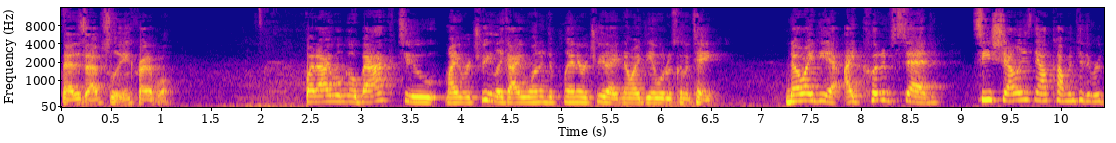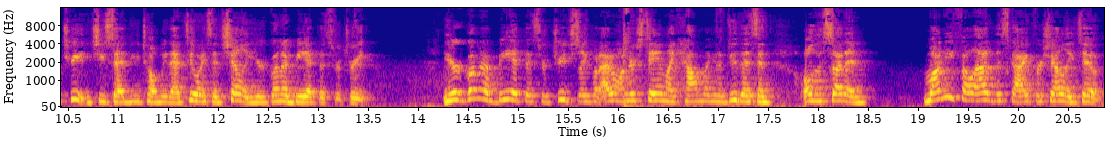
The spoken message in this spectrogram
That is absolutely incredible. But I will go back to my retreat. Like I wanted to plan a retreat. I had no idea what it was going to take. No idea. I could have said, see, Shelly's now coming to the retreat. And she said, you told me that too. I said, Shelly, you're going to be at this retreat. You're going to be at this retreat. She's like, but I don't understand. Like, how am I going to do this? And all of a sudden, money fell out of the sky for Shelly too.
